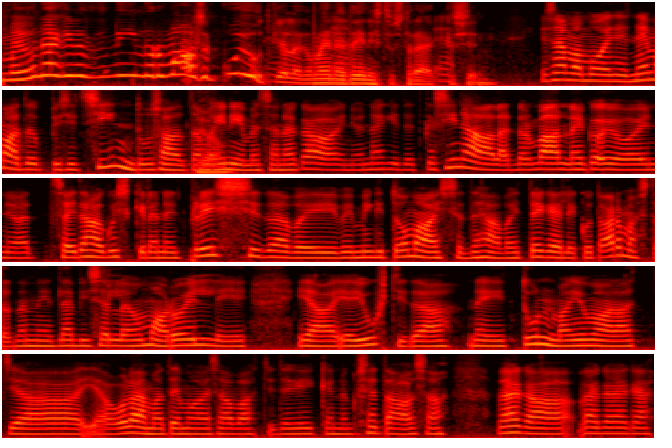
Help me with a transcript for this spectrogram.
ma ju nägin, et nii normaalsed kujud, kellega ma enne teenistust rääkisin. ja samamoodi, et nemad õppisid sind usaldama ja. inimesena ka, on ju, nägid, et ka sina oled normaalne kuju, on ju, et sa ei taha kuskile neid pressida või, või mingit oma asja teha, vaid tegelikult armastada neid läbi selle oma rolli ja, ja juhtida neid tundma Jumalat ja, ja olema tema ees avatud ja kõike nagu seda osa väga,. väga-väga äge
